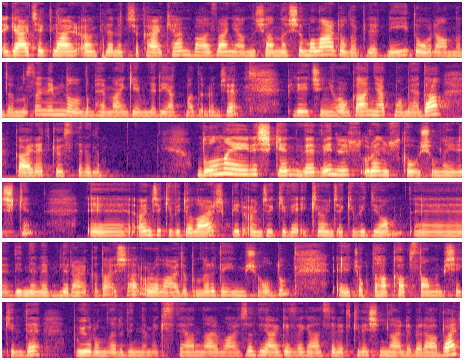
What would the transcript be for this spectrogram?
E, gerçekler ön plana çıkarken bazen yanlış anlaşılmalar da olabilir. Neyi doğru anladığımızdan emin olalım hemen gemileri yakmadan önce. Pile için yorgan yakmamaya da gayret gösterelim. Dolunay'a ilişkin ve Venüs-Uranüs kavuşumuna ilişkin ee, önceki videolar, bir önceki ve iki önceki videom e, dinlenebilir arkadaşlar. Oralarda bunlara değinmiş oldum. E, çok daha kapsamlı bir şekilde bu yorumları dinlemek isteyenler varsa diğer gezegensel etkileşimlerle beraber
